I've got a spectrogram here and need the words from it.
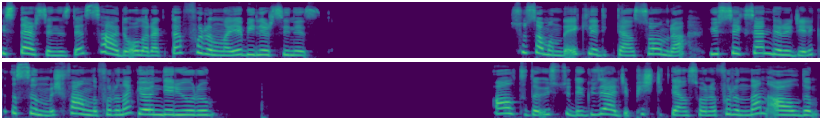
İsterseniz de sade olarak da fırınlayabilirsiniz. Susamını da ekledikten sonra 180 derecelik ısınmış fanlı fırına gönderiyorum. Altı da üstü de güzelce piştikten sonra fırından aldım.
